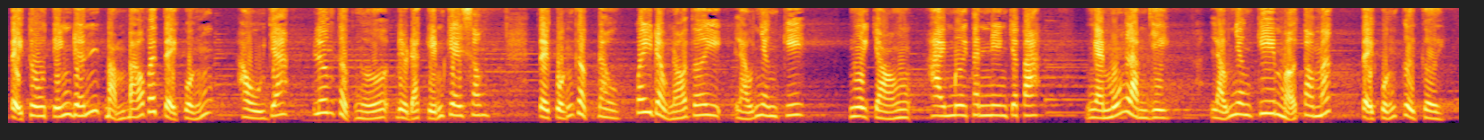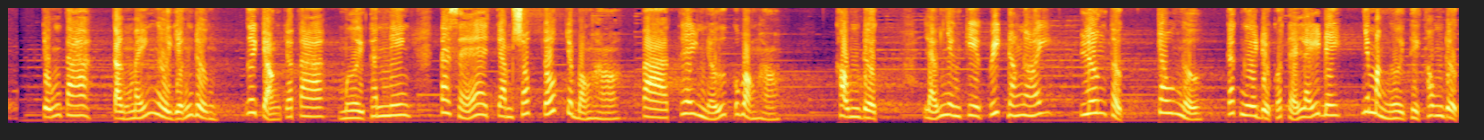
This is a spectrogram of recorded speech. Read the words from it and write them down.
Tệ Thu tiến đến bẩm báo với Tệ Quẩn, hầu gia, lương thực ngựa đều đã kiểm kê xong. Tệ Quẩn gật đầu, quay đầu nói với lão nhân kia, "Ngươi chọn 20 thanh niên cho ta, ngài muốn làm gì?" Lão nhân kia mở to mắt, Tệ Quẩn cười cười, "Chúng ta cần mấy người dẫn đường, ngươi chọn cho ta 10 thanh niên, ta sẽ chăm sóc tốt cho bọn họ và thê nữ của bọn họ." "Không được." Lão nhân kia quyết đoán nói, "Lương thực, trâu ngựa các ngươi đều có thể lấy đi, nhưng mà người thì không được."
